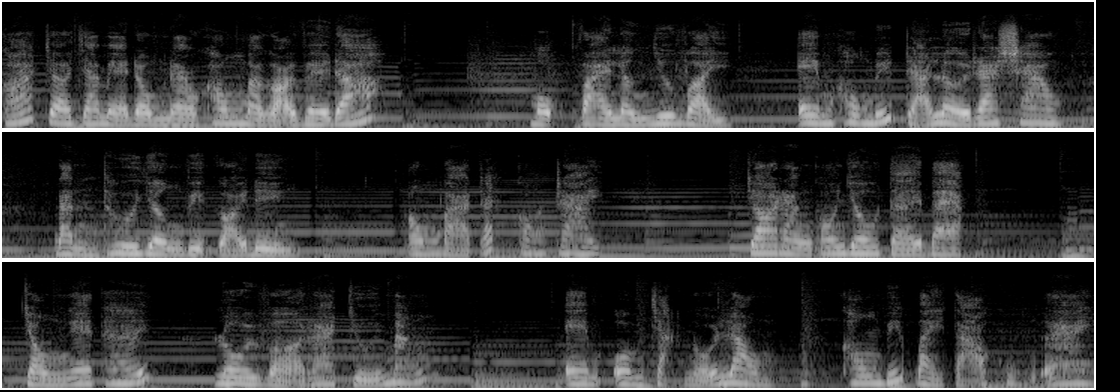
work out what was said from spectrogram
có cho cha mẹ đồng nào không mà gọi về đó? Một vài lần như vậy, em không biết trả lời ra sao. Đành thưa dần việc gọi điện. Ông bà trách con trai, cho rằng con dâu tệ bạc. Chồng nghe thế, lôi vợ ra chửi mắng. Em ôm chặt nỗi lòng, không biết bày tỏ cùng ai.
